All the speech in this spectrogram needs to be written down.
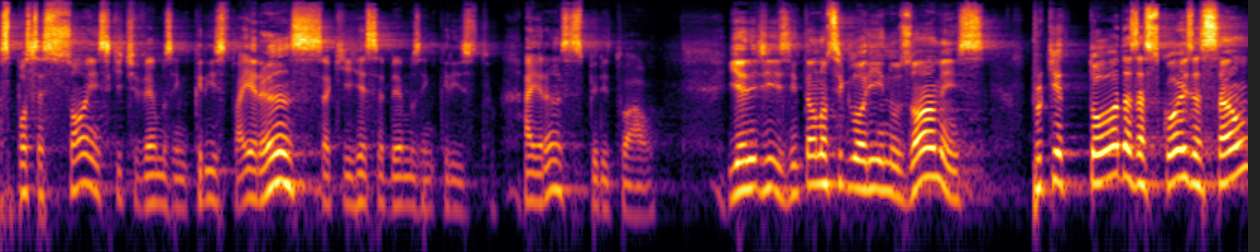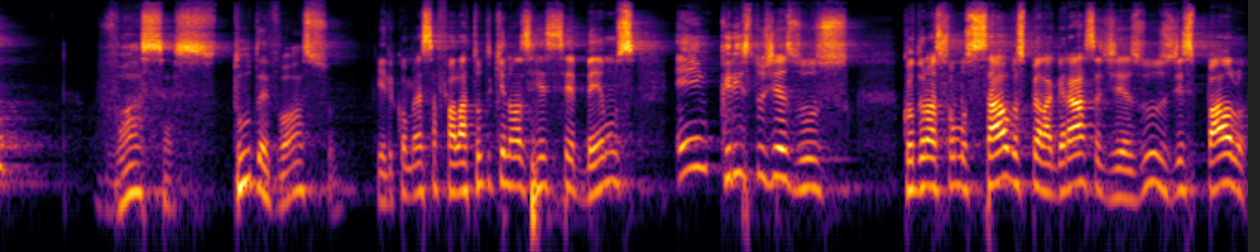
as possessões que tivemos em Cristo, a herança que recebemos em Cristo, a herança espiritual. E ele diz: então não se gloriem nos homens, porque todas as coisas são vossas, tudo é vosso. Ele começa a falar tudo que nós recebemos em Cristo Jesus. Quando nós fomos salvos pela graça de Jesus, diz Paulo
